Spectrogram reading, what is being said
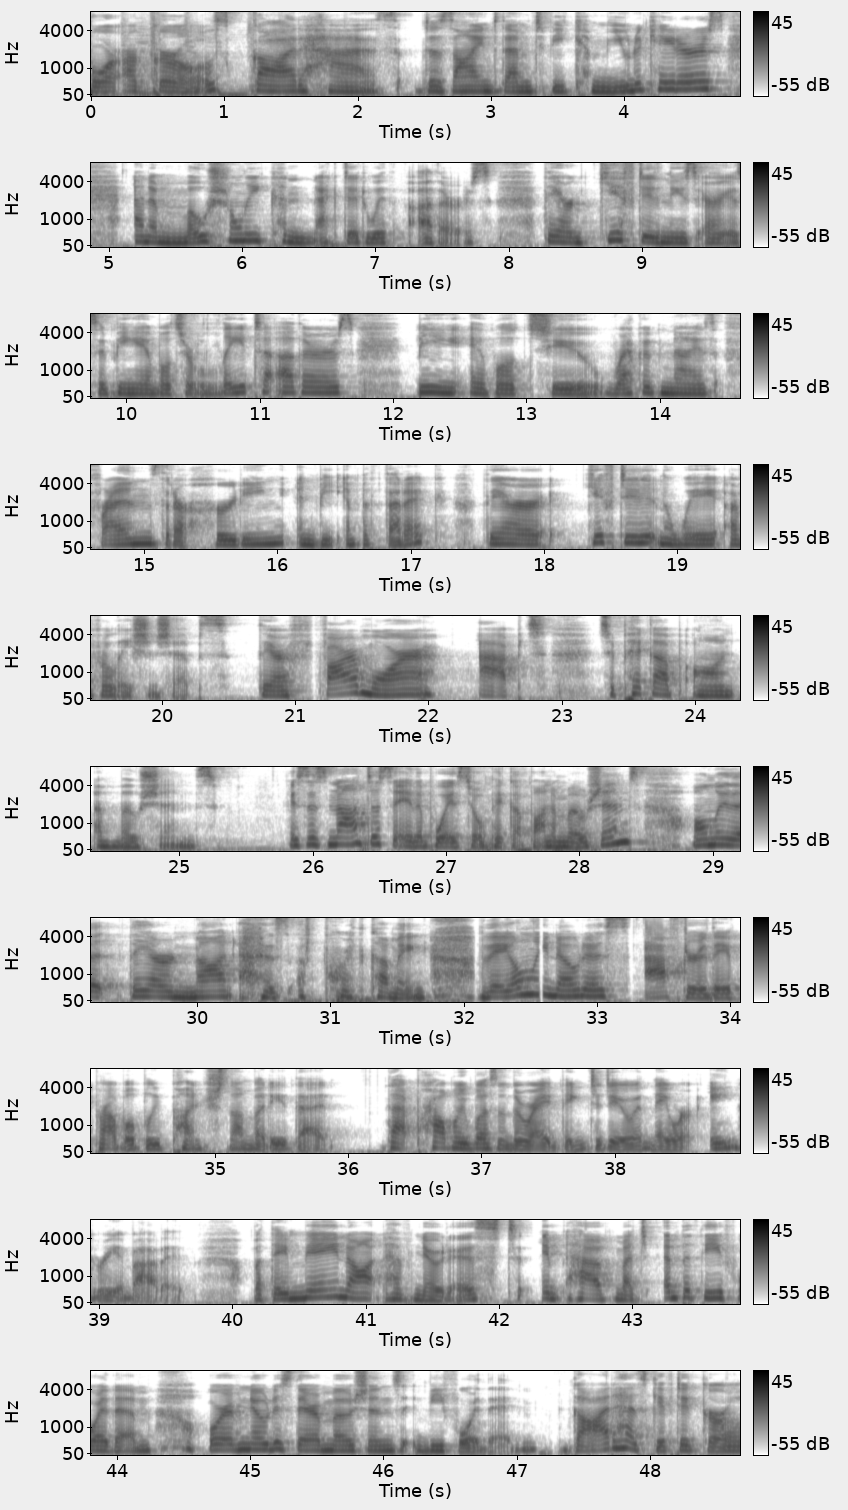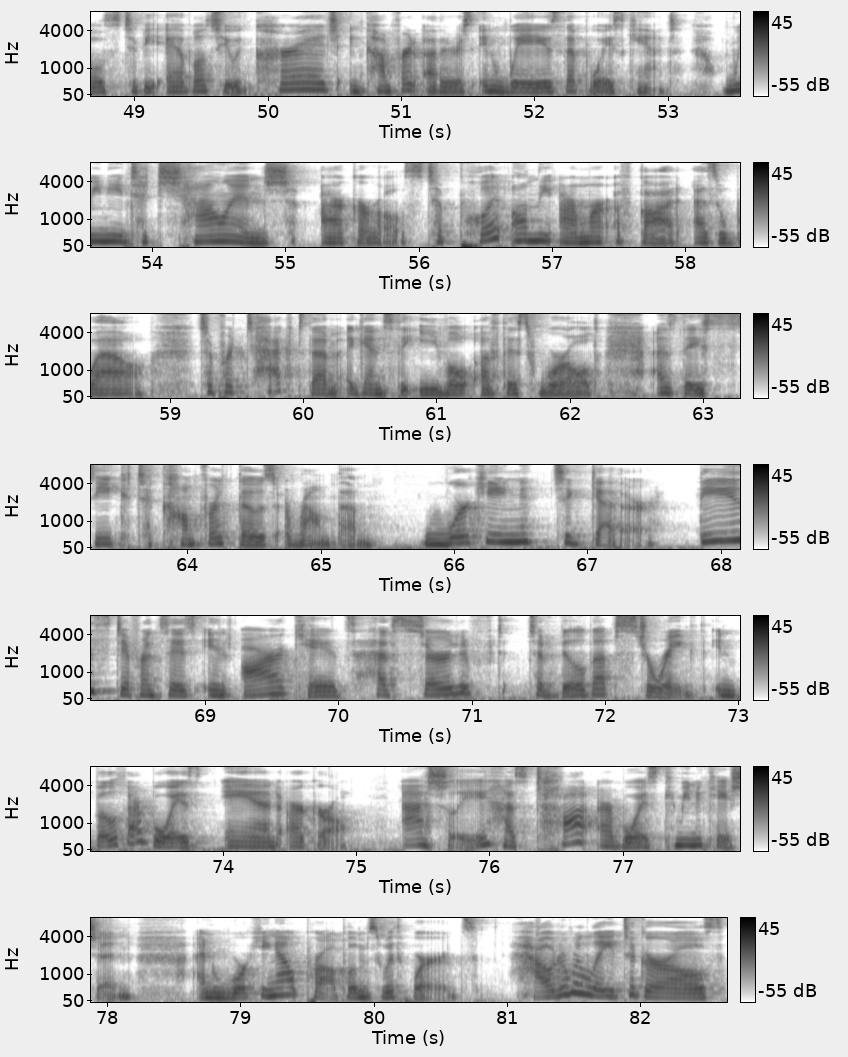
for our girls, God has designed them to be communicators and emotionally connected with others. They are gifted in these areas of being able to relate to others, being able to recognize friends that are hurting and be empathetic. They are gifted in the way of relationships. They are far more apt to pick up on emotions. This is not to say that boys don't pick up on emotions, only that they are not as forthcoming. They only notice after they've probably punched somebody that that probably wasn't the right thing to do and they were angry about it but they may not have noticed, have much empathy for them, or have noticed their emotions before then. God has gifted girls to be able to encourage and comfort others in ways that boys can't. We need to challenge our girls to put on the armor of God as well, to protect them against the evil of this world as they seek to comfort those around them. Working together these differences in our kids have served to build up strength in both our boys and our girl. Ashley has taught our boys communication and working out problems with words, how to relate to girls,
